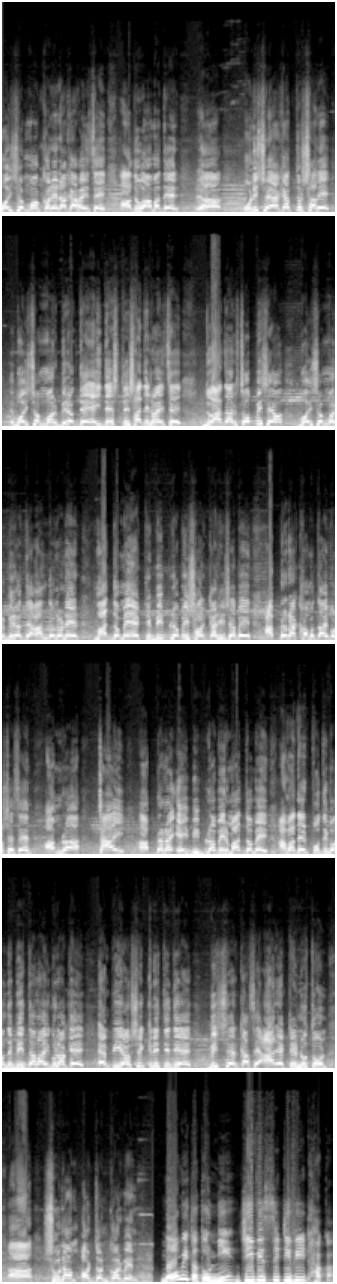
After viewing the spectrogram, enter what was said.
বৈষম্য করে রাখা হয়েছে, আদৌ আমাদের উনিশশো একাত্তর সালে বৈষম্যর বিরুদ্ধে এই দেশটি স্বাধীন হয়েছে। দু হাজার চব্বিশেও বৈষম্যর বিরুদ্ধে আন্দোলনের মাধ্যমে একটি বিপ্লবী সরকার হিসাবে আপনারা ক্ষমতায় বসেছেন। আমরা চাই আপনারা এই বিপ্লবের মাধ্যমে আমাদের প্রতিবন্ধী বিদ্যালয়গুলোকে এমপিও স্বীকৃতি দিয়ে বিশ্বের কাছে আর একটি নতুন সুনাম অর্জন করবেন। Moumita Tonni GVC TV, Dhaka.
